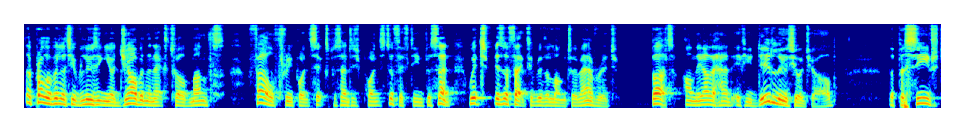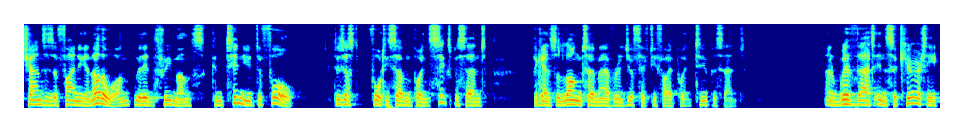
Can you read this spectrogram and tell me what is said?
the probability of losing your job in the next 12 months fell 3.6 percentage points to 15%, which is effectively the long-term average. But on the other hand, if you did lose your job, the perceived chances of finding another one within three months continued to fall to just 47.6% against a long-term average of 55.2%. And with that insecurity,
